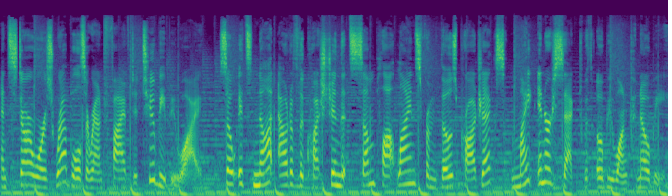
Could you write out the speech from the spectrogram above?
and Star Wars Rebels around 5 to 2 BBY, so it's not out of the question that some plotlines from those projects might intersect with Obi-Wan Kenobi.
